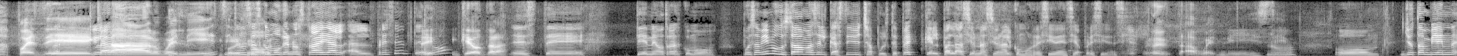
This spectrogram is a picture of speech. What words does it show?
pues sí, claro, buenísimo. Entonces como que nos trae al, al presente, ¿no? ¿Qué otra? Este tiene otras como... Pues a mí me gustaba más el castillo de Chapultepec que el Palacio Nacional como residencia presidencial. Está buenísimo. O yo también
